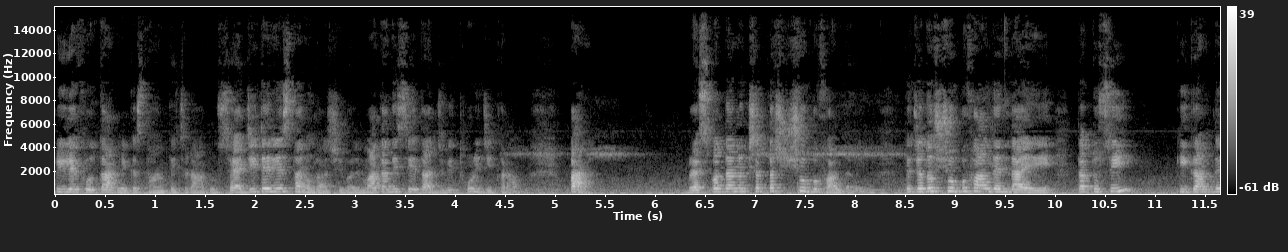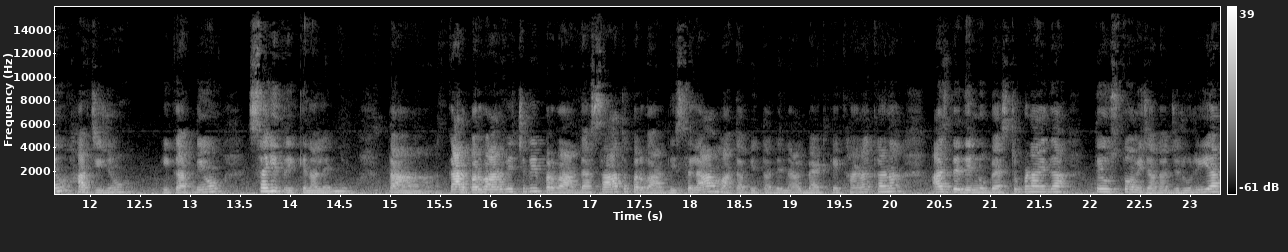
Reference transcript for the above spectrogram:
ਪੀਲੇ ਫੁੱਲ ਧਾਰਮਿਕ ਸਥਾਨ ਤੇ ਚੜਾ ਦਿਓ। ਸੈਜੀਟੇਰੀਅਸ ਤੁਹਾਨੂੰ ਰਾਸ਼ੀ ਵਾਲੇ, ਮਾਤਾ ਦੀ ਸਿਹਤ ਅੱਜ ਵੀ ਥੋੜੀ ਜਿਹੀ ਖਰਾਬ। ਪਰ ਬ੍ਰਹਸਪਤ ਦਾ ਨਕਸ਼ਤਰ ਸ਼ੁਭ ਫਲ ਦੇਵੇਗਾ। ਤੇ ਜਦੋਂ ਸ਼ੁਭ ਫਲ ਦਿੰਦਾ ਏ, ਤਾਂ ਤੁਸੀਂ ਕੀ ਕਰਦੇ ਹੋ? ਹਰ ਚੀਜ਼ ਨੂੰ ਕੀ ਕਰਦੇ ਹੋ? ਸਹੀ ਤਰੀਕੇ ਨਾਲ ਲੈਂਦੇ ਹੋ। ਤਾਂ ਘਰ ਪਰਿਵਾਰ ਵਿੱਚ ਵੀ ਪਰਿਵਾਰ ਦਾ ਸਾਥ, ਪਰਿਵਾਰ ਦੀ ਸਲਾਹ ਮਾਤਾ ਪਿਤਾ ਦੇ ਨਾਲ ਬੈਠ ਕੇ ਖਾਣਾ ਖਾਣਾ ਅੱਜ ਦੇ ਦਿਨ ਨੂੰ ਬੈਸਟ ਬਣਾਏਗਾ ਤੇ ਉਸ ਤੋਂ ਵੀ ਜ਼ਿਆਦਾ ਜ਼ਰੂਰੀ ਆ।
